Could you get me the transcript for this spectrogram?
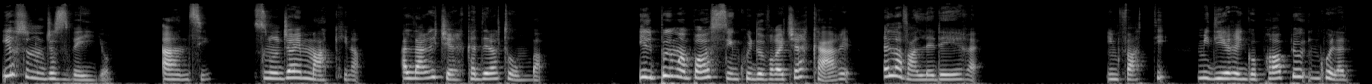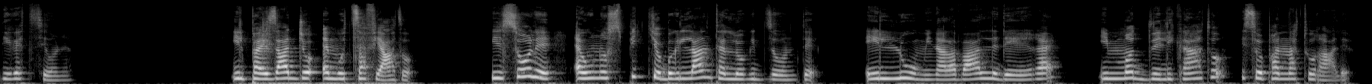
Io sono già sveglio. Anzi, sono già in macchina, alla ricerca della tomba. Il primo posto in cui dovrei cercare è la Valle dei Re. Infatti mi dirigo proprio in quella direzione. Il paesaggio è mozzafiato. Il sole è uno spicchio brillante all'orizzonte e illumina la Valle dei Re in modo delicato e soprannaturale.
